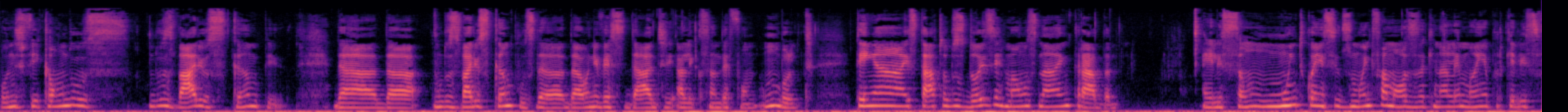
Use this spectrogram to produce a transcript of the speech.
onde fica um dos, um dos vários campi da, da, um dos vários campos da, da Universidade Alexander von Humboldt, tem a estátua dos dois irmãos na entrada. eles são muito conhecidos, muito famosos aqui na Alemanha, porque eles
